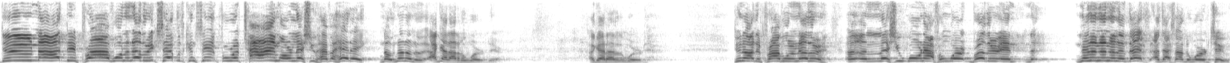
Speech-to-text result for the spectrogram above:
Do not deprive one another except with consent for a time or unless you have a headache. No, no, no, no. I got out of the word there. I got out of the word. Do not deprive one another uh, unless you're worn out from work, brother. And no, no, no, no, no. That's, that's out of the word too.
